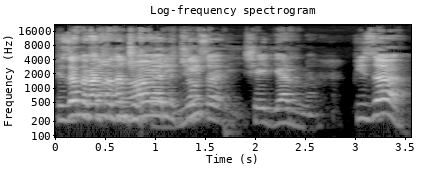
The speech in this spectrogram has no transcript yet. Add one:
Pizzanın da ben tadını çok beğendim. Yoksa şey yerdim yani. Pizza.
